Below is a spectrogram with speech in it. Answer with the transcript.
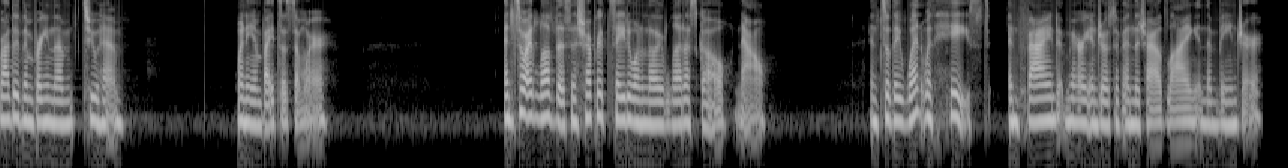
rather than bringing them to him when he invites us somewhere. And so I love this. The shepherds say to one another, Let us go now. And so they went with haste and find Mary and Joseph and the child lying in the manger.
